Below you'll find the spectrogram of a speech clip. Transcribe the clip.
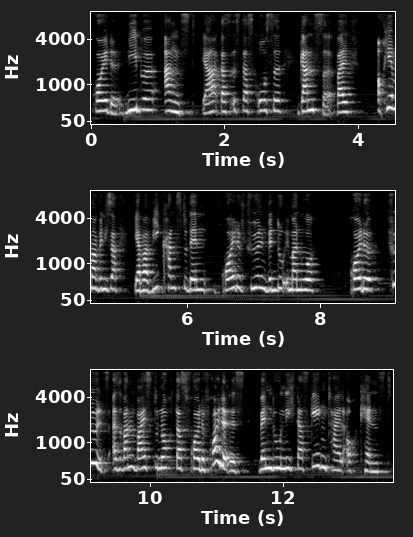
Freude, Liebe, Angst, ja, das ist das große Ganze, weil auch hier mal, wenn ich sage, ja, aber wie kannst du denn Freude fühlen, wenn du immer nur Freude fühlst? Also wann weißt du noch, dass Freude Freude ist, wenn du nicht das Gegenteil auch kennst?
